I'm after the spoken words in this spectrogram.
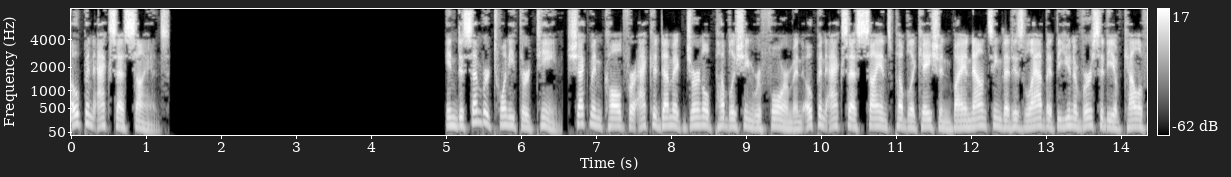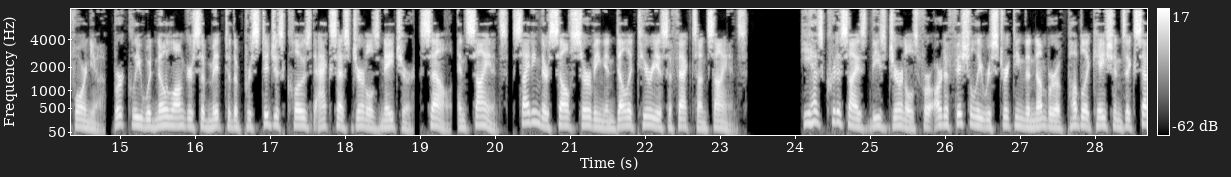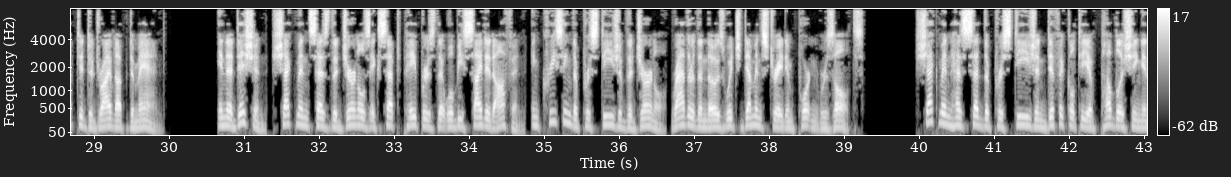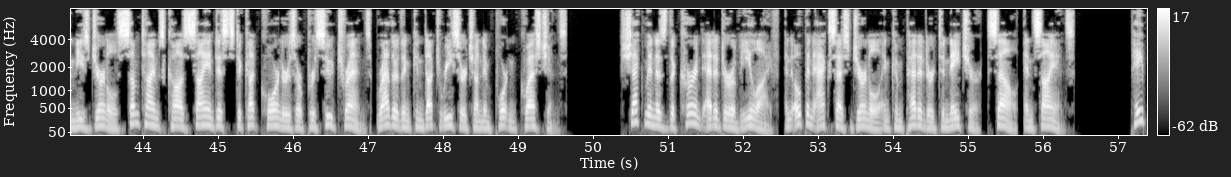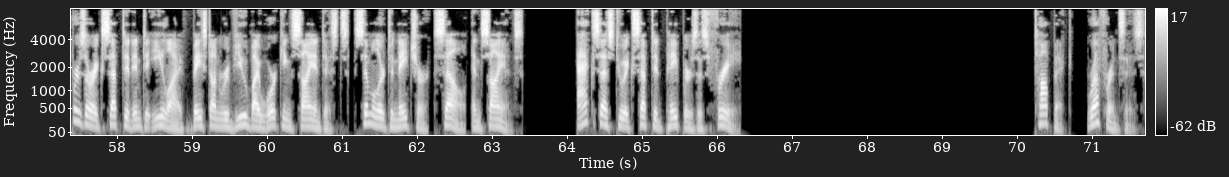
Open access science In December 2013, Schekman called for academic journal publishing reform and open access science publication by announcing that his lab at the University of California, Berkeley would no longer submit to the prestigious closed-access journals Nature, Cell, and Science, citing their self-serving and deleterious effects on science. He has criticized these journals for artificially restricting the number of publications accepted to drive up demand. In addition, Schekman says the journals accept papers that will be cited often, increasing the prestige of the journal, rather than those which demonstrate important results. Schekman has said the prestige and difficulty of publishing in these journals sometimes cause scientists to cut corners or pursue trends, rather than conduct research on important questions. Schekman is the current editor of eLife, an open-access journal and competitor to Nature, Cell, and Science. Papers are accepted into eLife based on review by working scientists, similar to Nature, Cell, and Science. Access to accepted papers is free. References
